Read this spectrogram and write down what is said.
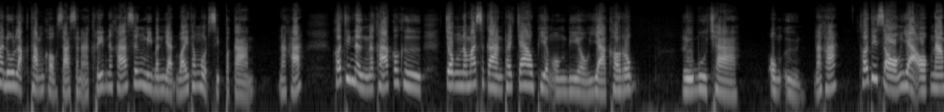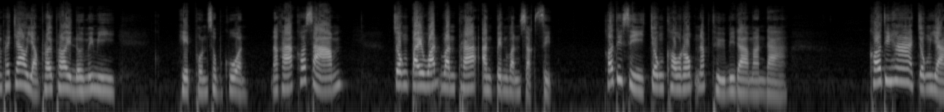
มาดูหลักธรรมของศาสนาคริสต์นะคะ ซึ่งมีบัญญัติไว้ทั้งหมด 10 ประการนะคะ ข้อที่1นงนะคะก็คือจงนมัสการพระเจ้าเพียงองค์เดียว อย่าเคารพหรือบูชาองค์อื่นนะคะ ข้อที่ 2 อย่าออกนามพระเจ้าอย่างพร่อยๆ โดยไม่มีเหตุผลสมควรนะคะ ข้อ 3 จงไปวัดวันพระอันเป็นวันศักดิ์สิทธิ์ ข้อที่ 4 จงเคารพนับถือบิดามารดา ข้อที่ 5 จงอย่า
